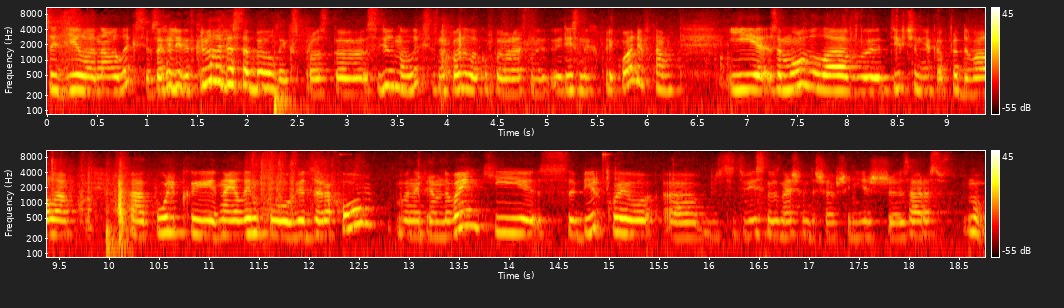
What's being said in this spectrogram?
сиділа на Олексі, взагалі відкрила для себе Олекс. Просто сиділа на Олексі, знаходила купу різних, приколів там. І замовила в дівчини, яка продавала а, кульки на ялинку від Zara. Вони прям новенькі, з біркою. а, Звісно, значно дешевше, ніж зараз. Ну,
